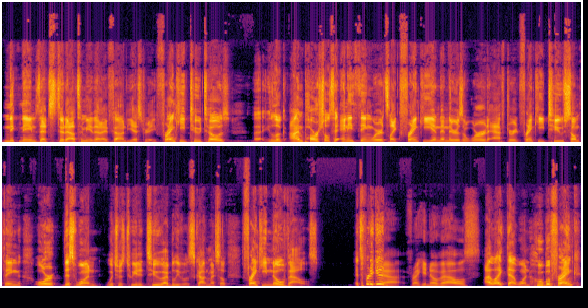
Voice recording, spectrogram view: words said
nicknames that stood out to me that I found yesterday. Frankie Two Toes. Uh, look, I'm partial to anything where it's like Frankie and then there's a word after it, Frankie Two something, or this one, which was tweeted to, I believe it was Scott and myself, Frankie No Vowels. It's pretty good. Yeah, Frankie, no vowels. I like that one. Huba Frank.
